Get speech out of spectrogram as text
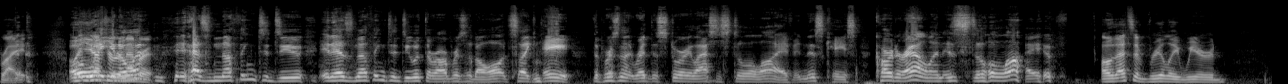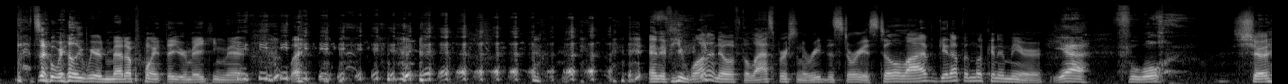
Right? Oh But you have wait, to you know what? It has nothing to do. It has nothing to do with the robbers at all. It's like, hey, the person that read this story last is still alive. In this case, Carter Allen is still alive. Oh, that's a really weird. That's a really weird meta point that you're making there. Like- and if you want to know if the last person to read this story is still alive, get up and look in a mirror. Yeah, fool. Sure,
